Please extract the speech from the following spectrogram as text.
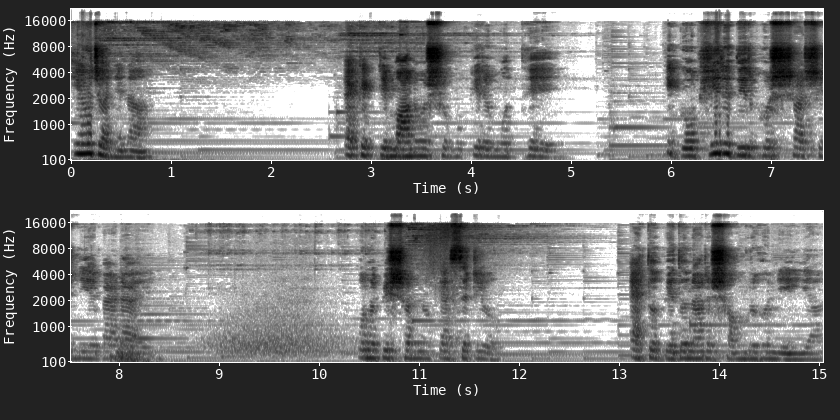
কেউ জানে না। এক একটি মানুষ বুকের মধ্যে কি গভীর দীর্ঘশ্বাস নিয়ে বেড়ায়। কোনো বিষণ্ণ ক্যাসেটেও এত বেদনার সংগ্রহ নেই আর।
